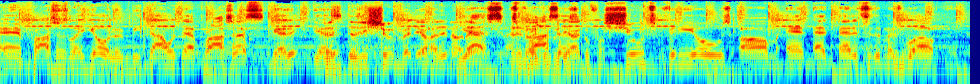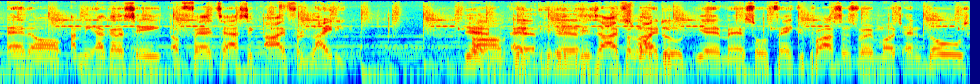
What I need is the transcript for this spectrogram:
And process like, yo, let me be down with that process. Get it? Get Does, it? does he shoot video? I didn't know Yes, that. I didn't know he a Process videographer. Shoots videos, um, and ed- edits them as well. And um, I mean, I gotta say, a fantastic eye for lighting. Yeah, Um, and yeah, his, yeah. his eye for Smart lighting. dude. Yeah, man. So thank you, process, very much. And those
